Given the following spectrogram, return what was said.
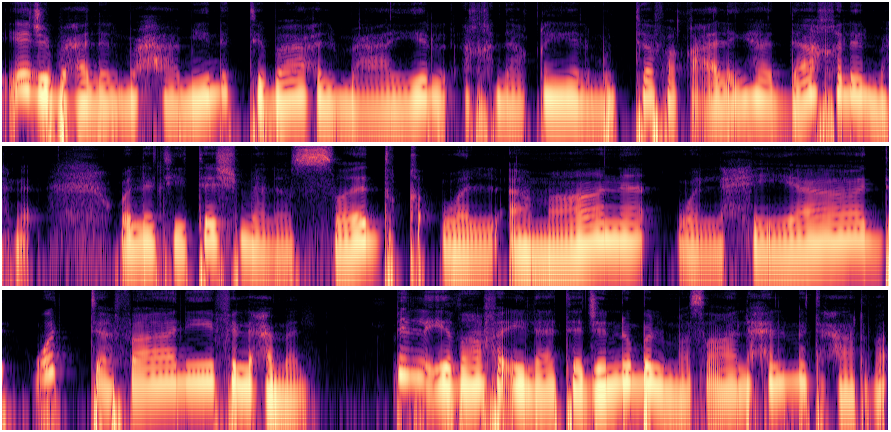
يجب على المحامين اتباع المعايير الأخلاقية المتفق عليها داخل المهنة والتي تشمل الصدق والأمانة والحياد والتفاني في العمل بالإضافة إلى تجنب المصالح المتعارضة.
